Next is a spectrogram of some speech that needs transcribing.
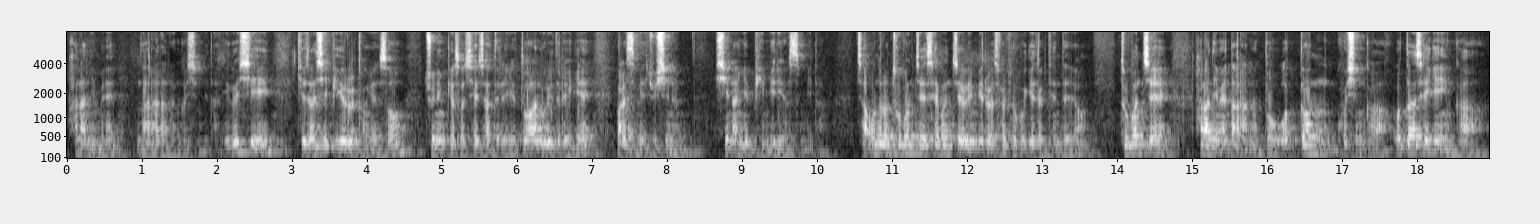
하나님의 나라라는 것입니다. 이것이 계자시 비유를 통해서 주님께서 제자들에게 또한 우리들에게 말씀해 주시는 신앙의 비밀이었습니다. 자, 오늘은 두 번째, 세 번째 의미를 살펴보게 될 텐데요. 두 번째, 하나님의 나라는 또 어떤 곳인가, 어떤 세계인가,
